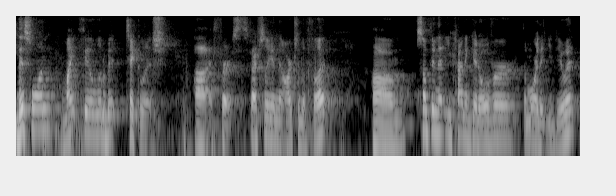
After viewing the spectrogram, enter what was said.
This one might feel a little bit ticklish uh, at first, especially in the arch of the foot. Um, something that you kind of get over the more that you do it.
